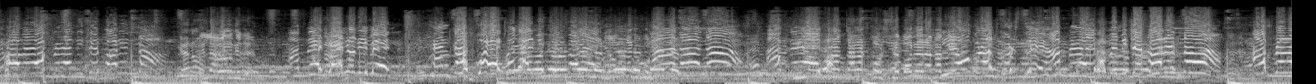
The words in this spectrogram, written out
এভাবে আপনারা নিতে পারেন না। কেন? আপনারা কেন নেবেন? হ্যান্ডকাপ করে কোথায় নিতে পারেন? না না না। আপনারা এভাবে তারা করছে বলেন কি অপরাধ করছে? আপনারা এভাবে নিতে পারেন না। আপনারা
